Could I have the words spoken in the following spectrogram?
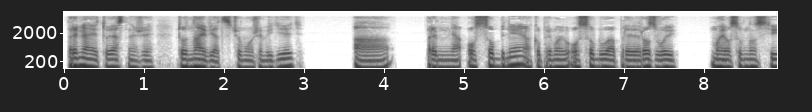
pre mňa je to jasné, že to najviac, čo môžem vidieť a pre mňa osobne, ako pre moju osobu a pre rozvoj mojej osobnosti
